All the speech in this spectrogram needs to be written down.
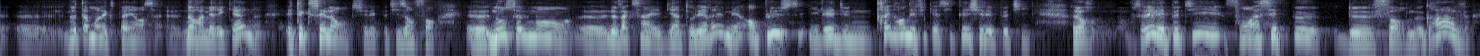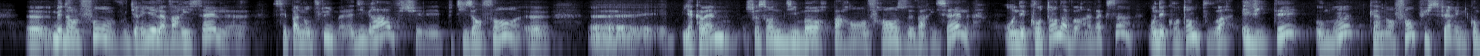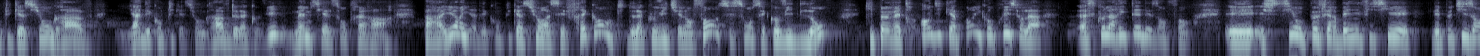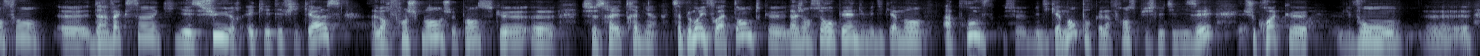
notamment l'expérience nord-américaine est excellente chez les petits-enfants. non seulement le vaccin est bien toléré, mais en plus, il est d'une très grande efficacité chez les petits. Alors, vous savez, les petits font assez peu de formes graves, mais dans le fond, vous diriez la varicelle c'est pas non plus une maladie grave chez les petits enfants. Euh, euh, il y a quand même 70 morts par an en France de varicelle. On est content d'avoir un vaccin. On est content de pouvoir éviter au moins qu'un enfant puisse faire une complication grave. Il y a des complications graves de la Covid, même si elles sont très rares. Par ailleurs, il y a des complications assez fréquentes de la Covid chez l'enfant. Ce sont ces Covid longs qui peuvent être handicapants, y compris sur la la scolarité des enfants. Et si on peut faire bénéficier les petits-enfants euh, d'un vaccin qui est sûr et qui est efficace, alors franchement, je pense que euh, ce serait très bien. Simplement, il faut attendre que l'Agence européenne du médicament approuve ce médicament pour que la France puisse l'utiliser. Je crois qu'ils vont euh,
